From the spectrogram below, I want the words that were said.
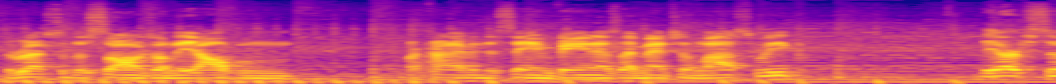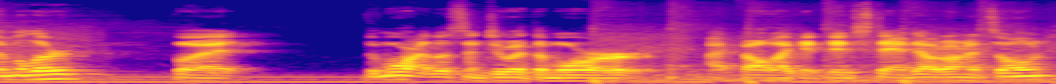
the rest of the songs on the album are kind of in the same vein as I mentioned last week. They are similar, but the more I listened to it, the more I felt like it did stand out on its own,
